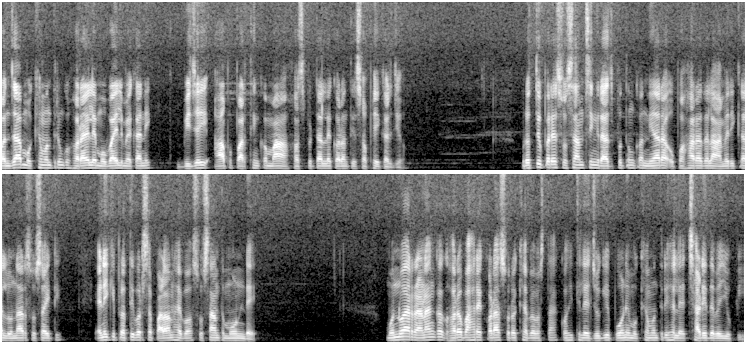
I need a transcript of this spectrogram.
ପଞ୍ଜାବ ମୁଖ୍ୟମନ୍ତ୍ରୀଙ୍କୁ ହରାଇଲେ ମୋବାଇଲ ମେକାନିକ୍ ବିଜୟୀ ଆପ୍ ପ୍ରାର୍ଥୀଙ୍କ ମା ହସ୍ପିଟାଲରେ କରନ୍ତି ସଫେଇ କାର୍ଯ୍ୟ। ମୃତ୍ୟୁ ପରେ ସୁଶାନ୍ତ ସିଂ ରାଜପୁତଙ୍କ ନିଆରା ଉପହାର ଦେଲା ଆମେରିକା ଲୁନାର ସୋସାଇଟି ଏଣିକି ପ୍ରତିବର୍ଷ ପାଳନ ହେବ ସୁଶାନ୍ତ ମୁନ୍ ଡେ ମୁନୱାର ରାଣାଙ୍କ ଘର ବାହାରେ କଡ଼ା ସୁରକ୍ଷା ବ୍ୟବସ୍ଥା କହିଥିଲେ ଯୋଗୀ ପୁଣି ମୁଖ୍ୟମନ୍ତ୍ରୀ ହେଲେ ଛାଡ଼ିଦେବେ ୟୁପି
